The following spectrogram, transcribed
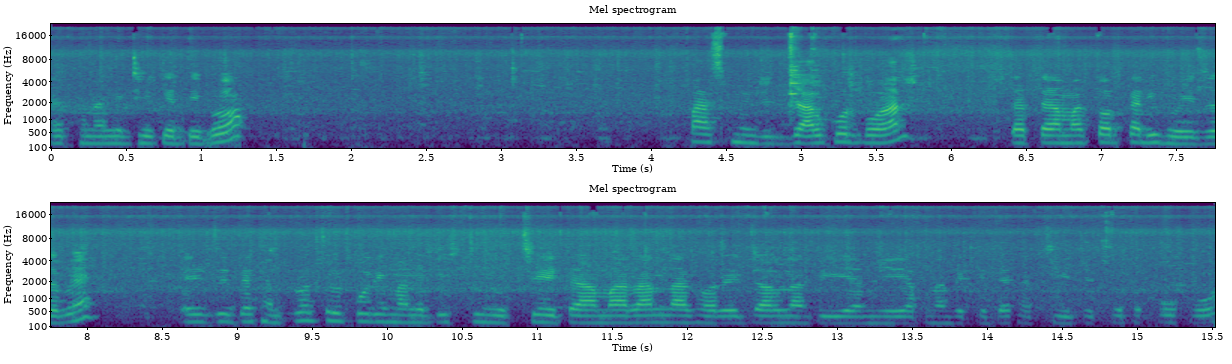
এখন আমি ঢেকে দেব। পাঁচ মিনিট জাল করব আর, তাতে আমার তরকারি হয়ে যাবে। এই যে দেখেন প্রচুর পরিমাণে বৃষ্টি হচ্ছে। এটা আমার রান্নাঘরের জালনা দিয়ে আমি আপনাদেরকে দেখাচ্ছি যে ছোট পুকুর।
